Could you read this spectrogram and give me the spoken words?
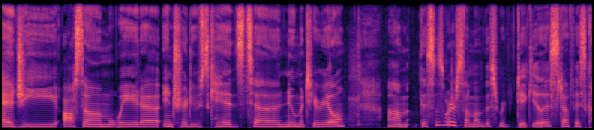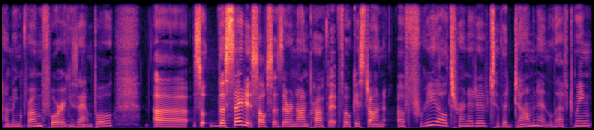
edgy, awesome way to introduce kids to new material. Um, this is where some of this ridiculous stuff is coming from. For example, uh, so the site itself says they're a nonprofit focused on a free alternative to the dominant left wing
